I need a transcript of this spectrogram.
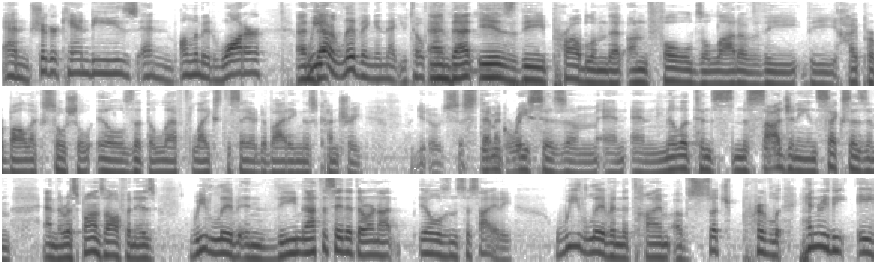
and sugar candies and unlimited water. And we that- are living in that utopia. And that is the problem that unfolds a lot of the the hyperbolic social ills that the left likes to say are dividing this country. You know, systemic racism and and militant misogyny and sexism. And the response often is, we live in the not to say that there are not ills in society. We live in the time of such privilege. Henry VIII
